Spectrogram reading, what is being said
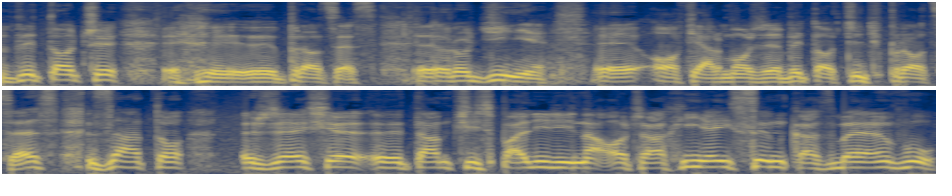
wytoczy proces, rodzinie e, ofiar może wytoczyć proces za to, że się e, tam ci spalili na oczach jej synka z BMW,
